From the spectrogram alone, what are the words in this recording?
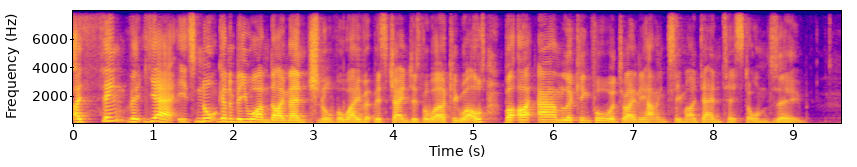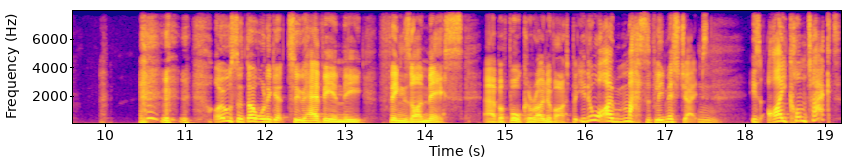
I think that, yeah, it's not going to be one dimensional the way that this changes the working world, but I am looking forward to only having to see my dentist on Zoom. I also don't want to get too heavy in the things I miss uh, before coronavirus, but you know what I massively miss, James? Mm is eye contact.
